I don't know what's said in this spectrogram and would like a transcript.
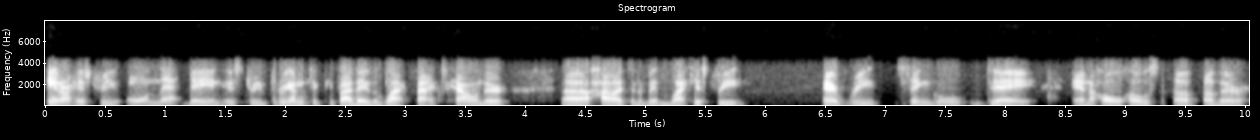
in our history on that day in history. 365 Days of Black Facts calendar uh, highlights an event in Black history every single day, and a whole host of other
